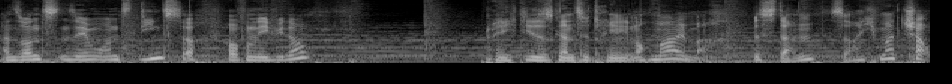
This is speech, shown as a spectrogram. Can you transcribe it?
ansonsten sehen wir uns Dienstag hoffentlich wieder, wenn ich dieses ganze Training nochmal mache. Bis dann, sage ich mal ciao.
